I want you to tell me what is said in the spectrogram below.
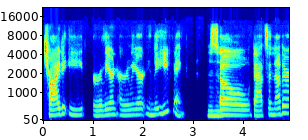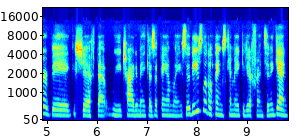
try to eat earlier and earlier in the evening. Mm-hmm. So that's another big shift that we try to make as a family. So these little things can make a difference. And again,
